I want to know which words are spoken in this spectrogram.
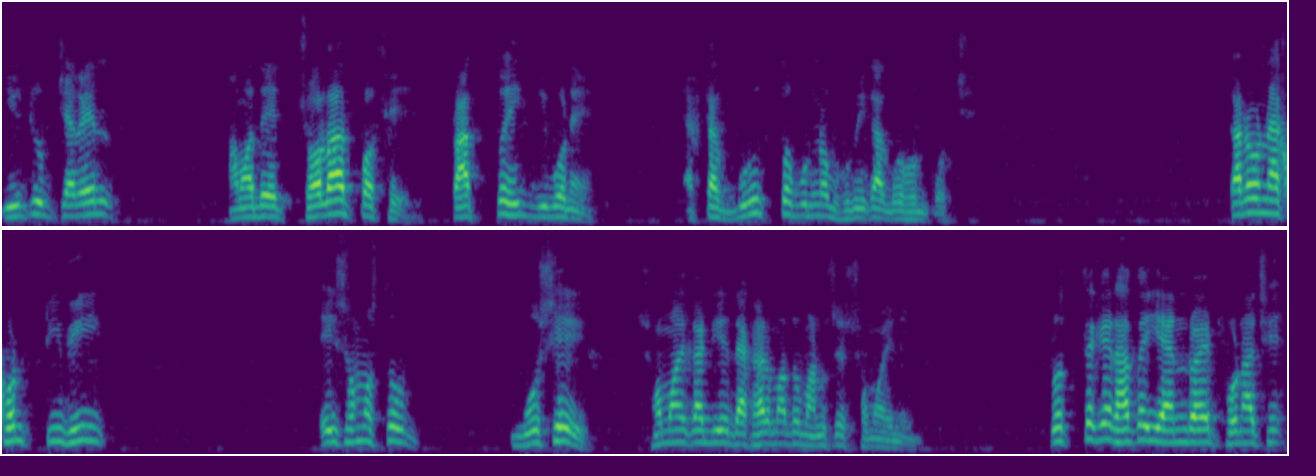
ইউটিউব চ্যানেল আমাদের চলার পথে প্রাত্যহিক জীবনে একটা গুরুত্বপূর্ণ ভূমিকা গ্রহণ করছে। কারণ এখন টিভি এই সমস্ত বসে সময় কাটিয়ে দেখার মতো মানুষের সময় নেই। প্রত্যেকের হাতেই অ্যান্ড্রয়েড ফোন আছে।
